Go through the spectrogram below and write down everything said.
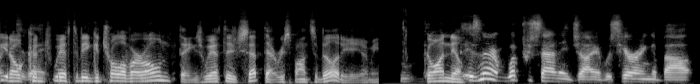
you know con- con- we have to be in control of our own things. We have to accept that responsibility. I mean go on neil. Isn't there what percentage i was hearing about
